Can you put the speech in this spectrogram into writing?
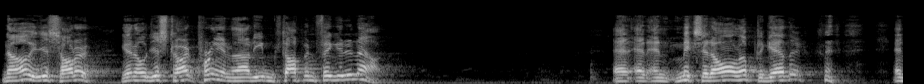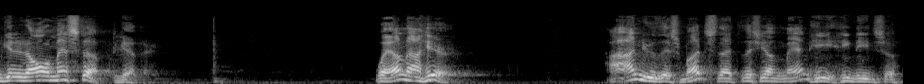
No, you just sort of, you know, just start praying without even stopping figuring it out. And, and, and mix it all up together and get it all messed up together. Well, now here, I knew this much that this young man, he, he needs a,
